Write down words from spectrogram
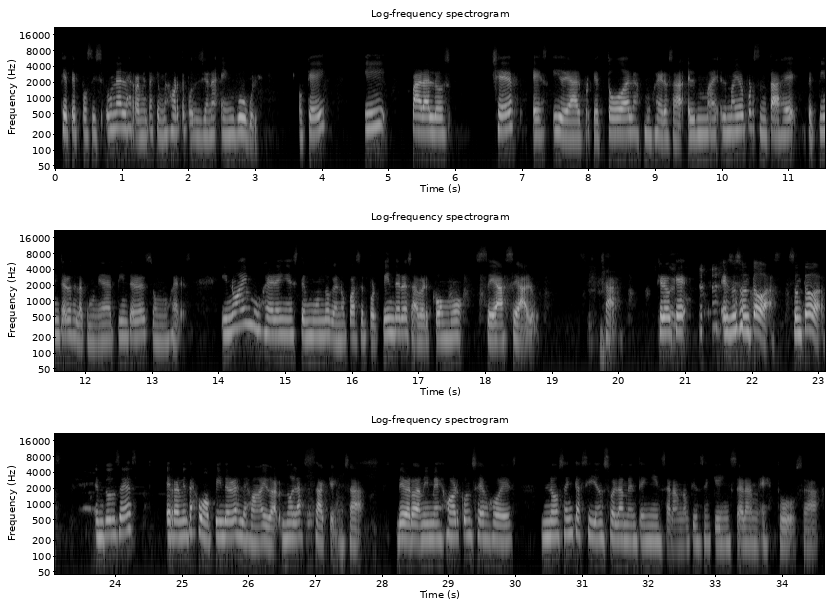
que te una de las herramientas que mejor te posiciona en Google, ¿ok? Y para los chefs es ideal porque todas las mujeres, o sea, el, el, mayor porcentaje de Pinterest, de la comunidad de Pinterest, son mujeres. Y no hay mujer en este mundo que no pase por Pinterest a ver cómo se hace algo. O sea, Creo que esas son todas, son todas. Entonces, herramientas como Pinterest les van a ayudar, no las saquen. O sea, de verdad, mi mejor consejo es no se encasillen solamente en Instagram, no piensen que Instagram es todo. O sea,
